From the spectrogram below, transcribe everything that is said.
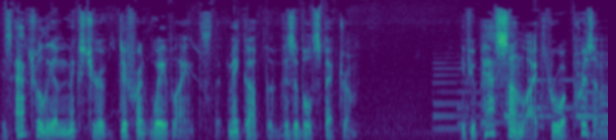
is actually a mixture of different wavelengths that make up the visible spectrum. If you pass sunlight through a prism,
